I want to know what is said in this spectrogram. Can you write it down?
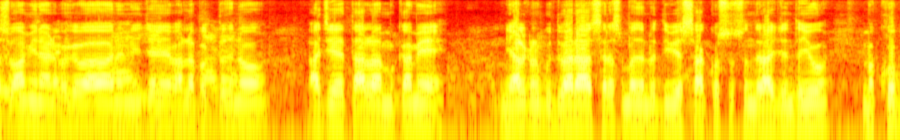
સ્વામિનારાયણ ભગવાનની જય. વાલા ભક્તજનો, આજે તાલા મુકામે નિહાલકણ બુદ્ધ દ્વારા સરસ મજાનો દિવ્ય સાકો સુંદર આયોજન થયું. એમાં ખૂબ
